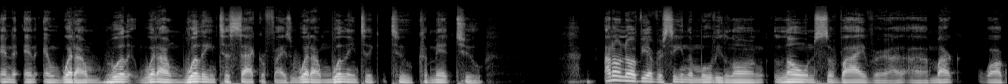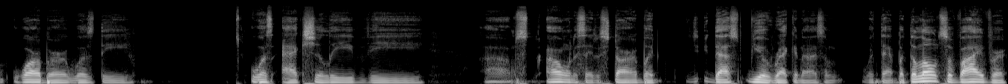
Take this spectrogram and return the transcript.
And, and, and what I'm willing what I'm willing to sacrifice, what I'm willing to to commit to. I don't know if you ever seen the movie Long Lone Survivor. Uh, uh, Mark Wahlberg was the was actually the um, I don't want to say the star, but that's you'll recognize him with that. But the lone survivor,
